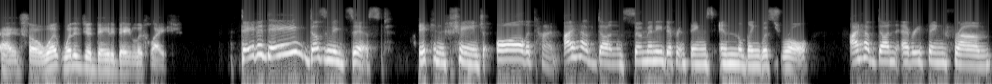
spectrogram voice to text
And so, what what does your day to day look like? Day to day doesn't exist it can change all the time. I have done so many different things in the linguist role. I have done everything from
